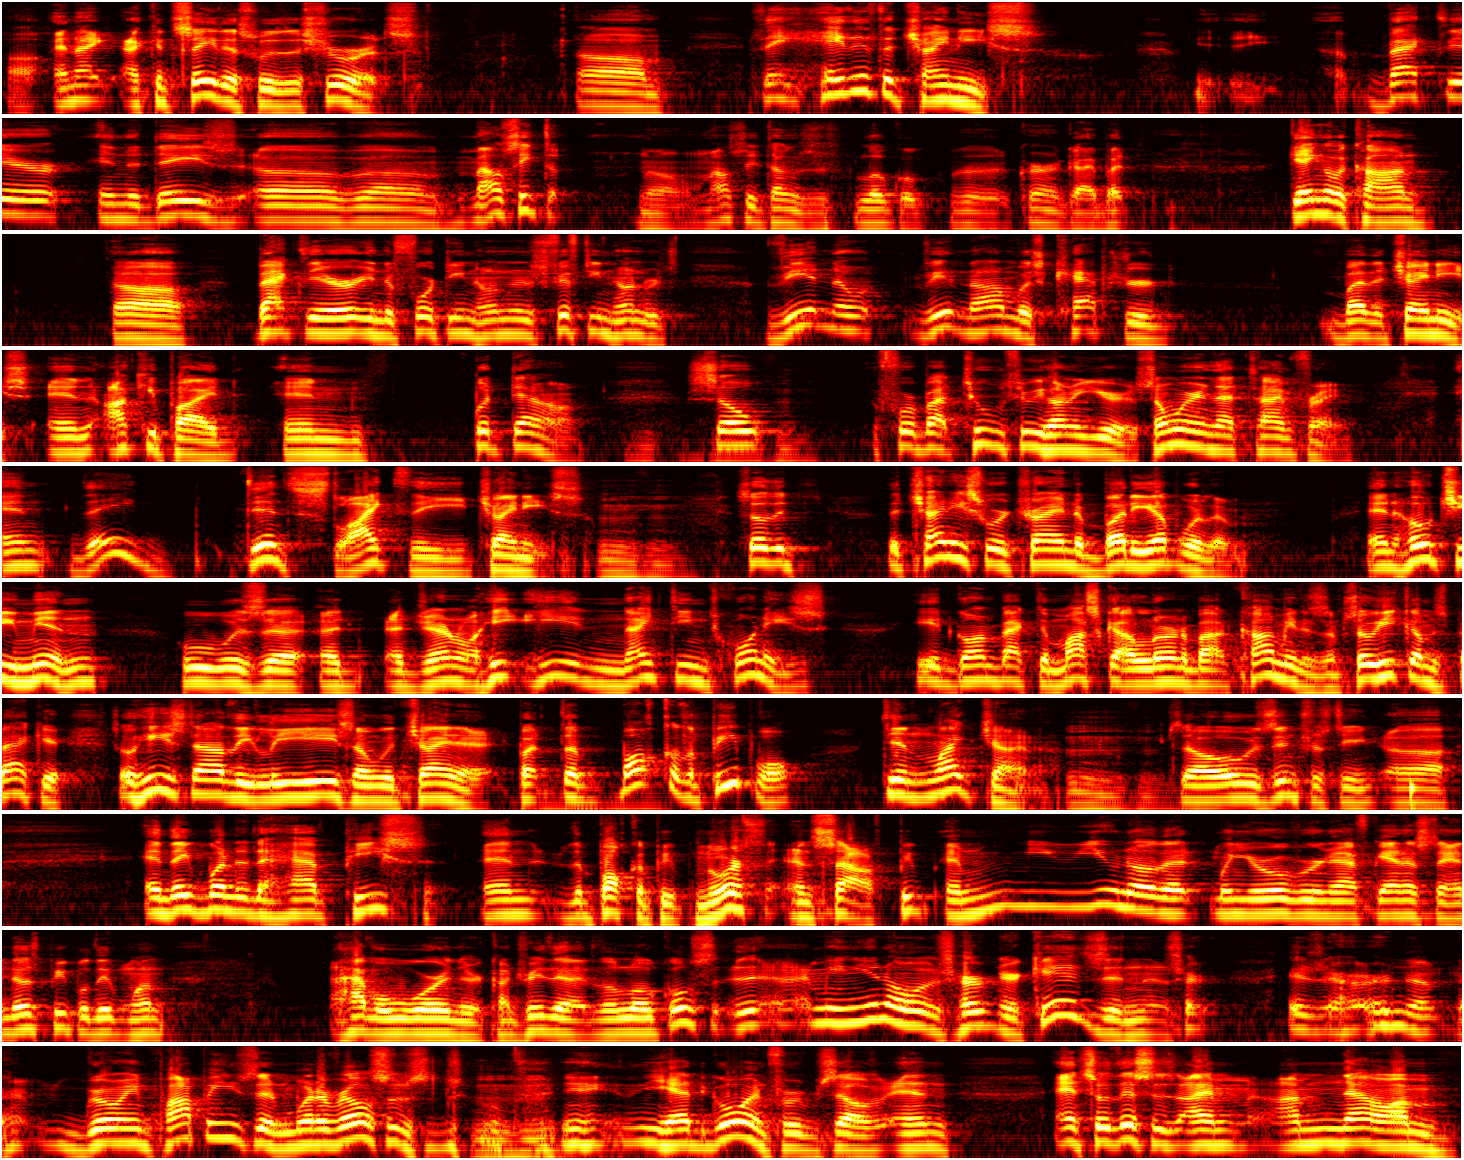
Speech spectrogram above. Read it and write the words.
uh, and I, I can say this with assurance, um, they hated the Chinese. Back there in the days of um, Mao Zedong, no, Mao Zedong's the local, the current guy, but Genghis Khan, uh, back there in the 1400s, 1500s, Vietnam, Vietnam was captured by the Chinese and occupied and put down. So for about two, three hundred years, somewhere in that time frame, and they didn't like the Chinese. So the the Chinese were trying to buddy up with them, and Ho Chi Minh, who was a, a, a general, he he in 1920s he had gone back to Moscow to learn about communism. So he comes back here. So he's now the liaison with China. But the bulk of the people didn't like China. So it was interesting. Uh, and they wanted to have peace. And the bulk of people, North and South, people, and you, you know that when you're over in Afghanistan, those people didn't want to have a war in their country. The, the locals, I mean, you know, it was hurting their kids and it was, hurt, hurting them, uh, growing poppies and whatever else was mm-hmm. he, he had going for himself. And and so this is I'm I'm now I'm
